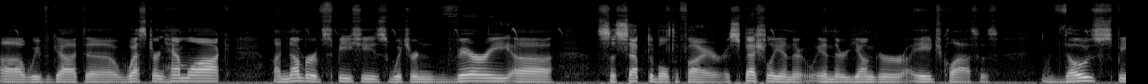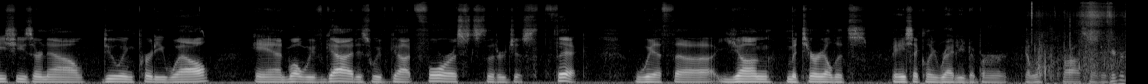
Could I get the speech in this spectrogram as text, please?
uh, we've got uh, western hemlock, a number of species which are very uh, susceptible to fire, especially in their in their younger age classes. Those species are now doing pretty well, and what we've got is we've got forests that are just thick with uh, young material that's basically ready to burn. look across over here.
